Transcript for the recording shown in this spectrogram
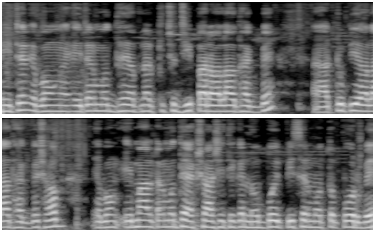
নিটের এবং এটার মধ্যে আপনার কিছু জিপারওয়ালাও থাকবে টুপিওয়ালা থাকবে সব এবং এই মালটার মধ্যে একশো আশি থেকে নব্বই পিসের মতো পড়বে।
